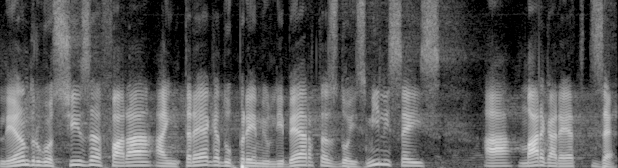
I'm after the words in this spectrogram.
Leandro Gostiza, fará a entrega do Prêmio Libertas 2006 a Margaret Zé.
